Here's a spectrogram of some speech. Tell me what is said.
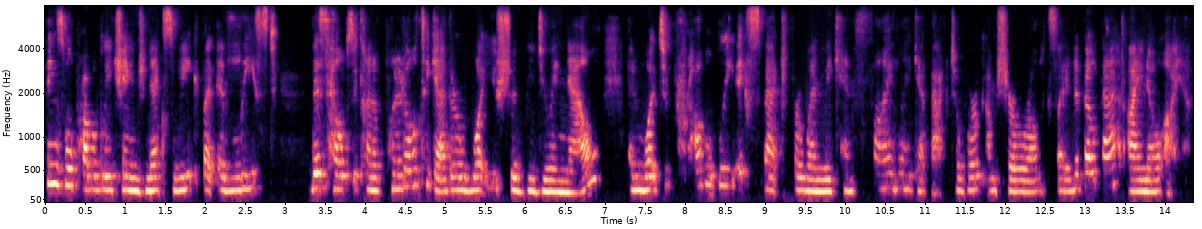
Things will probably change next week, but at least this helps to kind of put it all together, what you should be doing now and what to probably expect for when we can finally get back to work. I'm sure we're all excited about that. I know I am.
